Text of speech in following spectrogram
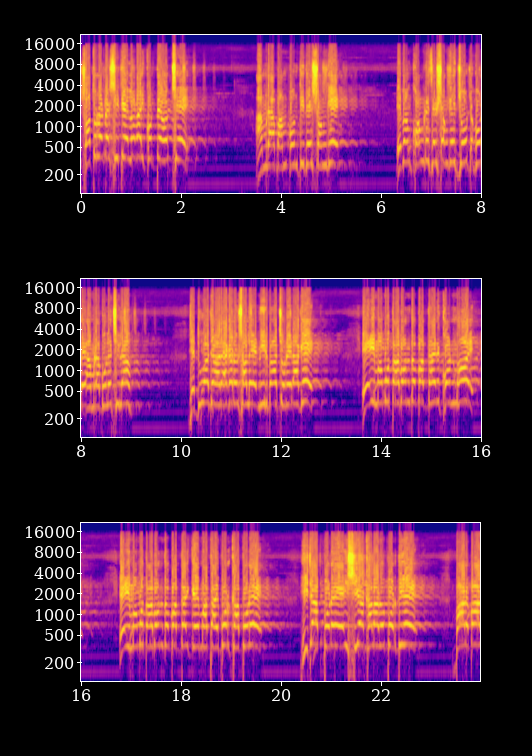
সতেরোটা সিটে লড়াই করতে হচ্ছে? আমরা বামপন্থীদের সঙ্গে এবং কংগ্রেসের সঙ্গে জোট গড়ে আমরা বলেছিলাম যে দু হাজার এগারো সালে নির্বাচনের আগে এই মমতা বন্দ্যোপাধ্যায়ের কনভয়, এই মমতা বন্দ্যোপাধ্যায়কে মাথায় বোরখা পরে, হিজাব পরে এই শিয়া খালার ওপর দিয়ে বারবার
